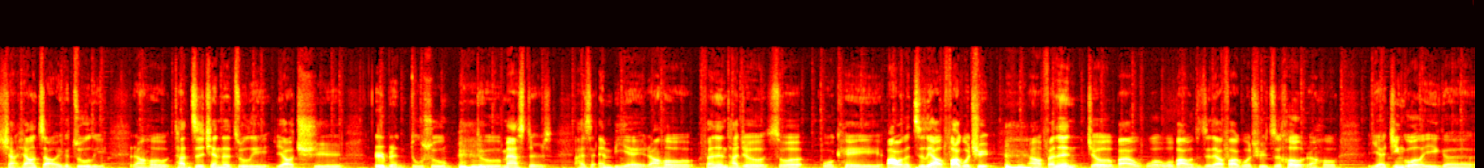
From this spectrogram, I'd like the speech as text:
想想要找一个助理，然后他之前的助理要去日本读书，嗯、读 masters 还是 MBA，然后反正他就说我可以把我的资料发过去，嗯、然后反正就把我我把我的资料发过去之后，然后也经过了一个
